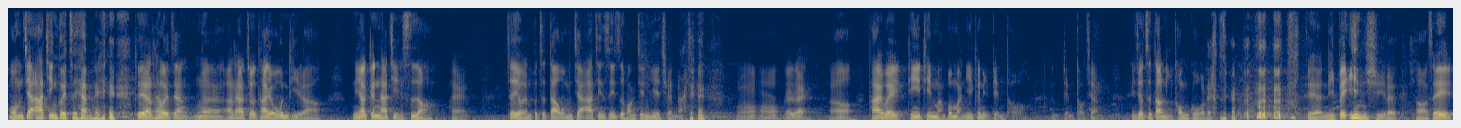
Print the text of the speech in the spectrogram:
我们家阿金会这样哎，对啊，他会这样，嗯啊，他就他有问题了。你要跟他解释哦，哎，这有人不知道，我们家阿金是一只黄金猎犬呐，对，哦哦，对不对？然后他还会听一听满不满意，跟你点头，点头这样，你就知道你通过了，这样，对啊，你被应许了哦，所以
